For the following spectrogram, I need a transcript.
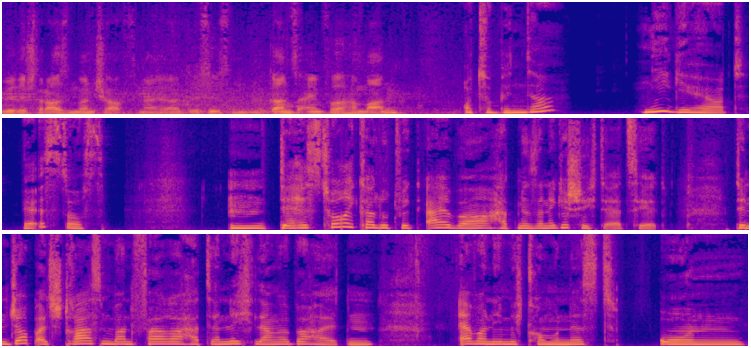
wird er Straßenbahnschaffner. Ja. Das ist ein ganz einfacher Mann. Otto Binder? Nie gehört. Wer ist das? Mm, der Historiker Ludwig Alber hat mir seine Geschichte erzählt. Den Job als Straßenbahnfahrer hat er nicht lange behalten. Er war nämlich Kommunist. Und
